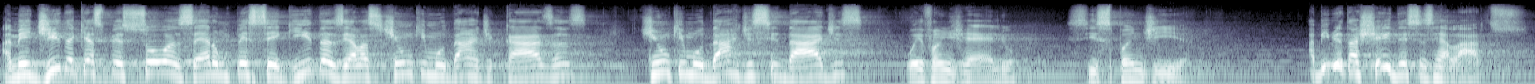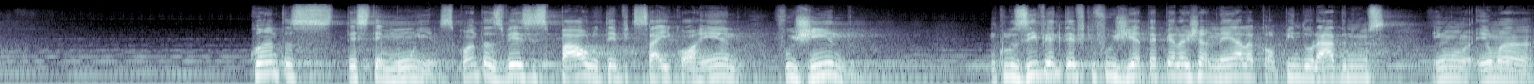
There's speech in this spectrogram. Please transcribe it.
À medida que as pessoas eram perseguidas e elas tinham que mudar de casas, tinham que mudar de cidades, o evangelho se expandia. A Bíblia está cheia desses relatos. Quantas testemunhas, quantas vezes Paulo teve que sair correndo, fugindo. Inclusive, ele teve que fugir até pela janela, pendurado em, uns, em, uma, em, uma,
